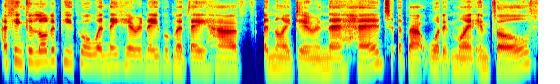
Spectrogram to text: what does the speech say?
I think a lot of people, when they hear enablement, they have an idea in their head about what it might involve.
